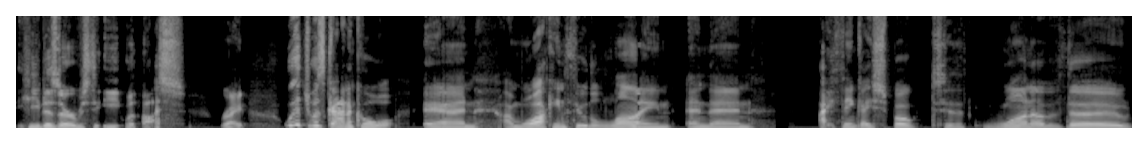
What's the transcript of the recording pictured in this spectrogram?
He deserves to eat with us, right? Which was kind of cool. And I'm walking through the line, and then I think I spoke to one of the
